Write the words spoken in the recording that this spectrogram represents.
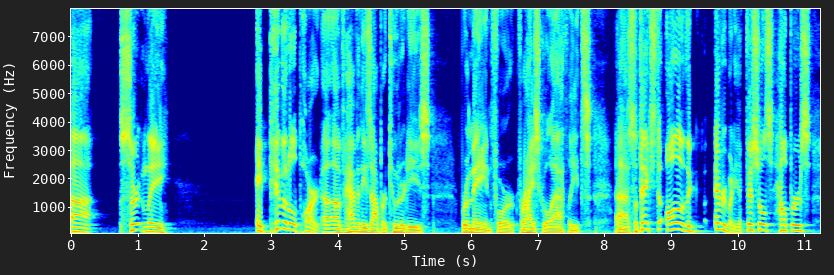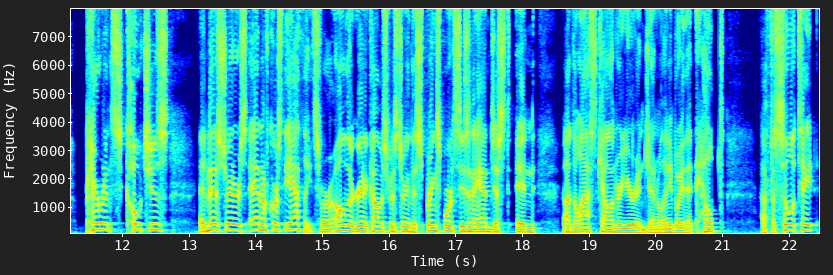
uh, certainly a pivotal part of having these opportunities remain for for high school athletes. Uh, so thanks to all of the everybody, officials, helpers, parents, coaches, administrators, and of course the athletes for all their great accomplishments during the spring sports season and just in uh, the last calendar year in general. Anybody that helped uh, facilitate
